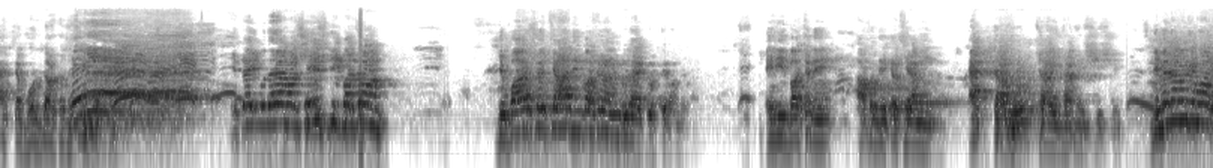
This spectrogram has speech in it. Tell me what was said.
একটা ভোট দেওয়ার কথা এটাই বোধ আমার শেষ নির্বাচন। যে বয়স হয়েছে, আর নির্বাচন আমি বোধ করতে পারব। এই নির্বাচনে আপনাদের কাছে আমি একটা ভোট চাই ধানের শীর্ষে দিবেন আমাকে ভোট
